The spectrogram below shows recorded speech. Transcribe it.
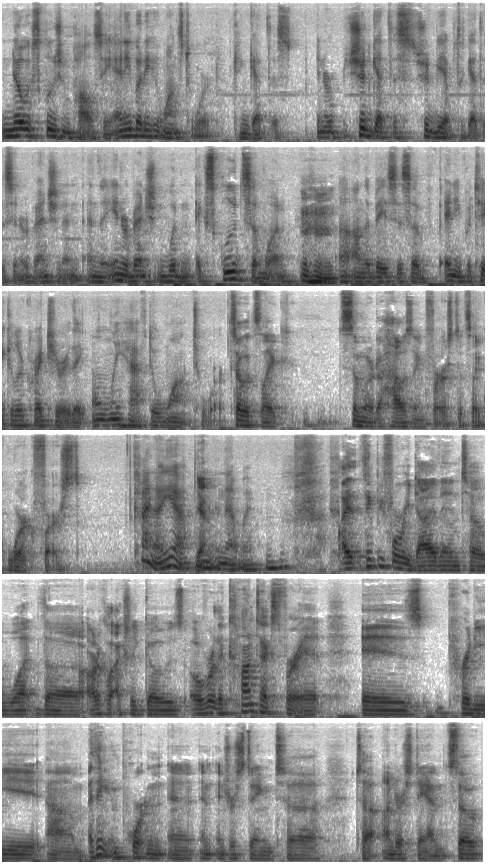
no exclusion policy. Anybody who wants to work can get this. Inter- should get this. Should be able to get this intervention, and, and the intervention wouldn't exclude someone Mhm. uh, on the basis of any particular criteria. They only have to want to work. So it's like similar to housing first. It's like work first. Kind of, yeah, Yeah. In, in that way. hmm I think before we dive into what the article actually goes over, the context for it is pretty, um, I think, important and, and interesting to to understand. So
